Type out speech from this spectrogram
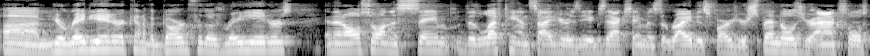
um, your radiator, kind of a guard for those radiators. And then also on the same, the left-hand side here is the exact same as the right as far as your spindles, your axles,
